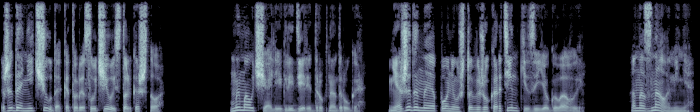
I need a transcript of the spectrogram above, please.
Ожидание чуда, которое случилось только что. Мы молчали и глядели друг на друга. Неожиданно я понял, что вижу картинки за ее головы. Она знала меня,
